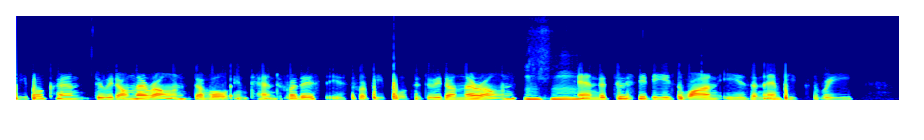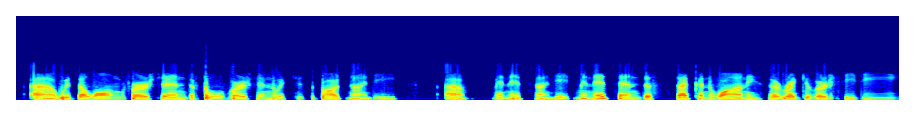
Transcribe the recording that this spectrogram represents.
people can do it on their own. The whole intent for this is for people to do it on their own. Mm-hmm. And the two CDs, one is an MP3 uh, with the long version, the full version, which is about 90 uh, minutes, 98 minutes, and the second one is a regular CD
